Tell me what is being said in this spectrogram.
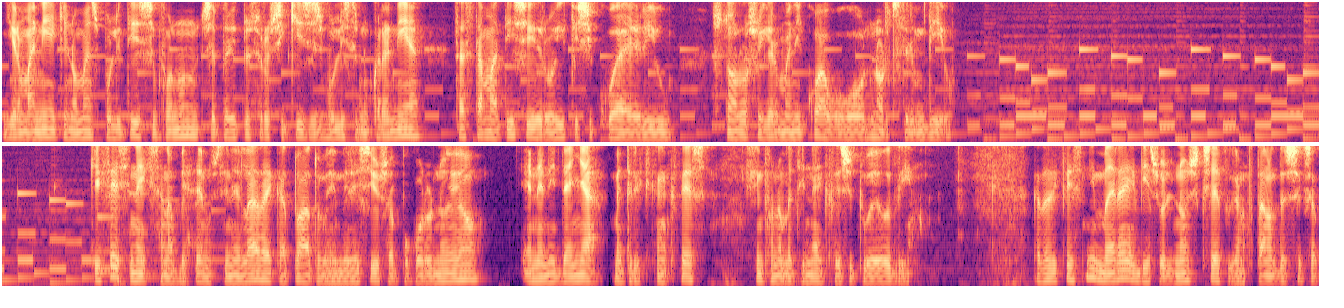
Γερμανία και οι Ηνωμένες Πολιτείες συμφωνούν ότι σε περίπτωση ρωσικής εισβολής στην Ουκρανία θα σταματήσει η ροή φυσικού αερίου στον ρώσο-γερμανικό αγωγό Nord Stream 2. Και χθες συνέχισαν να πεθαίνουν στην Ελλάδα 100 άτομα ημερησίως από κορονοϊό, 99 μετρήθηκαν χθες σύμφωνα με την έκθεση του ΕΟΔΗ. Κατά τη χθεσινή ημέρα οι διασωληνώσεις ξέφυγαν φτάνοντας σε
